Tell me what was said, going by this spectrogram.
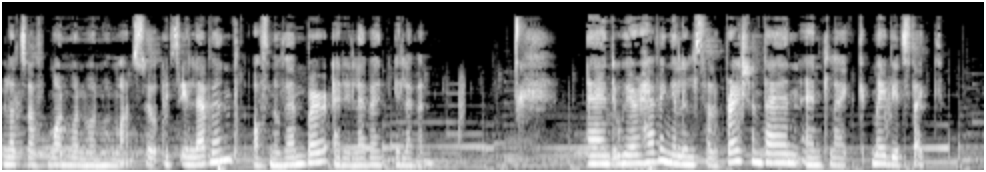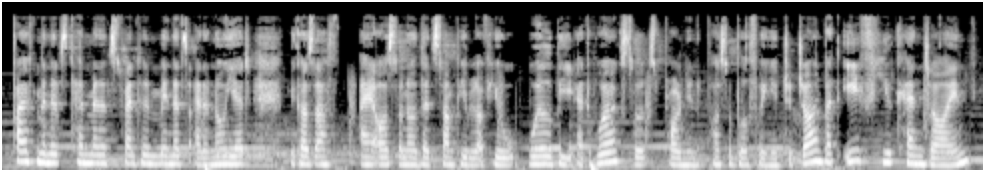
lots of 1 1 1 1 1. So it's 11th of November at 11 11. And we're having a little celebration then, and like maybe it's like five minutes, 10 minutes, 20 minutes, I don't know yet, because of, I also know that some people of you will be at work, so it's probably not possible for you to join. But if you can join,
